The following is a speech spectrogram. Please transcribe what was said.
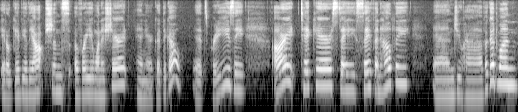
It'll give you the options of where you want to share it and you're good to go. It's pretty easy. Alright, take care, stay safe and healthy, and you have a good one.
